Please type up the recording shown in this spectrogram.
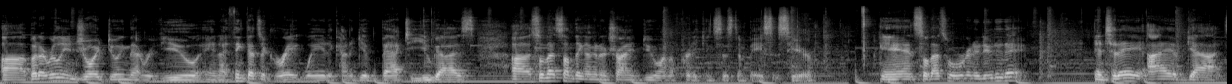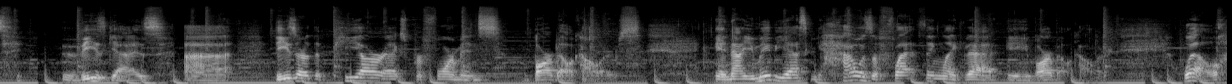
uh, but I really enjoyed doing that review and I think that's a great way to kind of give back to you guys. Uh, so that's something I'm gonna try and do on a pretty consistent basis here. And so that's what we're gonna do today. And today I have got these guys. Uh, these are the PRX Performance barbell collars. And now you may be asking, how is a flat thing like that a barbell collar? Well,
